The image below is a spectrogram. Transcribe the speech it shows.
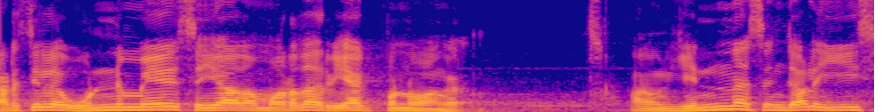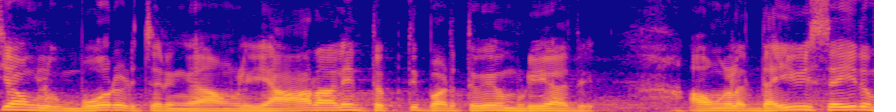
கடைசியில் ஒன்றுமே செய்யாத மாதிரி தான் ரியாக்ட் பண்ணுவாங்க. அவங்க என்ன செஞ்சாலும் ஈஸியாக அவங்களுக்கு போர் அடிச்சிருங்க. அவங்களை யாராலையும் திருப்திப்படுத்தவே முடியாது. அவங்கள தயவு செய்து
